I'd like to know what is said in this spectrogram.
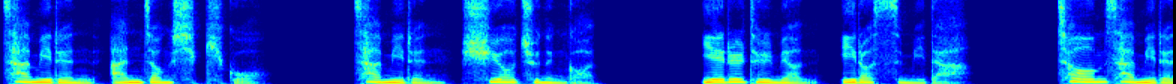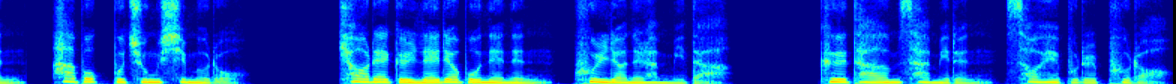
3일은 안정시키고, 3일은 쉬어주는 것. 예를 들면 이렇습니다. 처음 3일은 하복부 중심으로 혈액을 내려보내는 훈련을 합니다. 그 다음 3일은 서해부를 풀어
